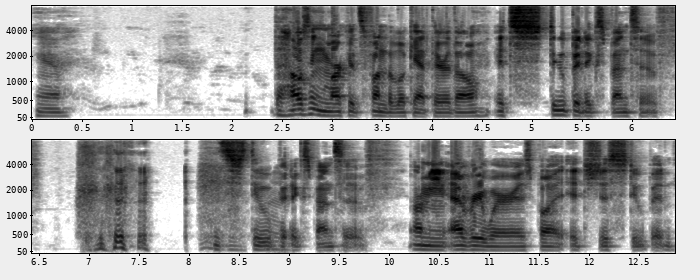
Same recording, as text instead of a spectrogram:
Yeah. The housing market's fun to look at there, though. It's stupid expensive. It's stupid expensive. I mean, everywhere is, but it's just stupid.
